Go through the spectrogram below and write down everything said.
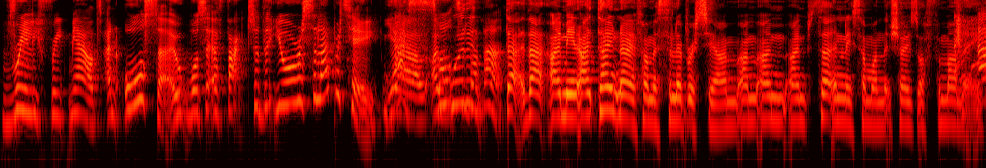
really freaked me out. And also, was it a factor that you're a celebrity? Yes. Well, I wouldn't. about That. that I mean, I don't know if I'm a celebrity. I'm I'm I'm, I'm certainly someone that shows off for money.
